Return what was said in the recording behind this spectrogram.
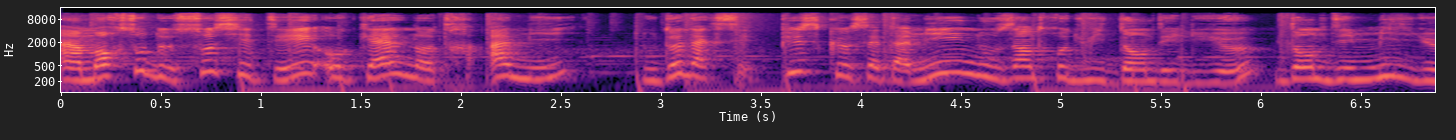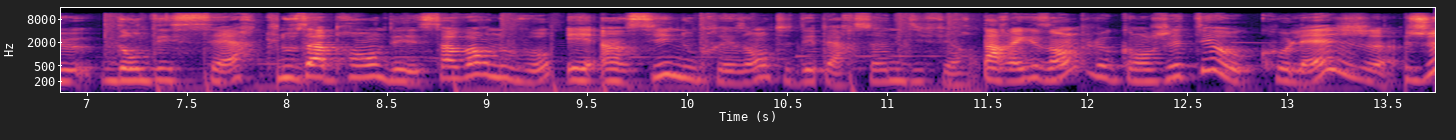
un morceau de société auquel notre ami nous donne accès. Puisque cet ami nous introduit dans des lieux, dans des milieux, dans des cercles, nous apprend des savoirs nouveaux et ainsi nous présente des personnes différentes. Par exemple, quand j'étais au collège, je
